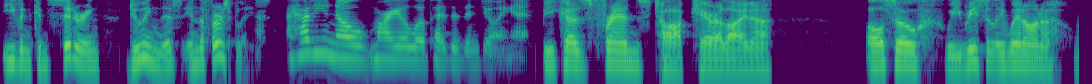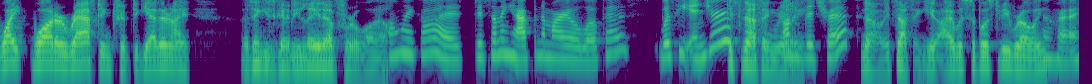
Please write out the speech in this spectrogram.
even considering doing this in the first place. How do you know Mario Lopez isn't doing it? Because friends talk, Carolina. Also, we recently went on a whitewater rafting trip together, and I, I think he's going to be laid up for a while. Oh my God. Did something happen to Mario Lopez? Was he injured? It's nothing really. On the trip? No, it's nothing. He, I was supposed to be rowing, Okay.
